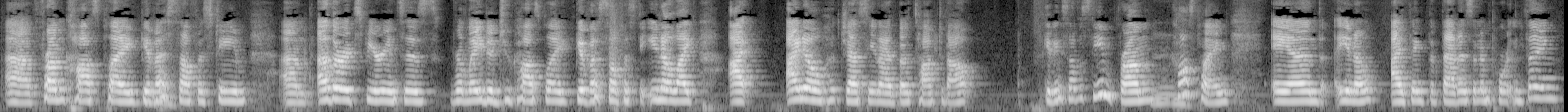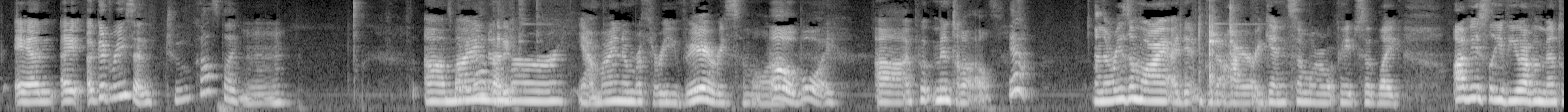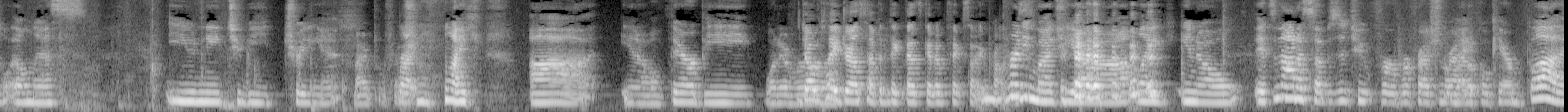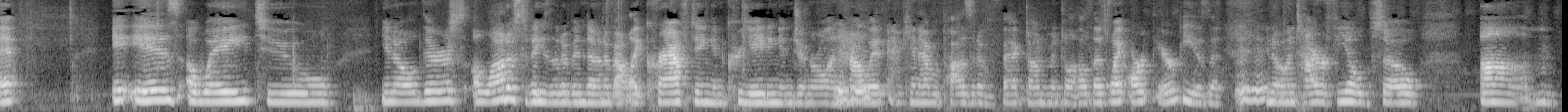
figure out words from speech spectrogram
uh, from cosplay give us self esteem. Um, other experiences related to cosplay give us self esteem. You know, like I I know Jesse and I both talked about getting self esteem from cosplaying. And, you know, I think that that is an important thing and a, a good reason to cosplay. Uh, my I got, buddy. number, yeah, my number three, very similar. Oh, boy. Uh, I put mental health. Yeah. And the reason why I didn't put it higher, again, similar to what Paige said, like, obviously, if you have a mental illness, you need to be treating it by a professional. like, uh, you know, therapy, whatever. Don't play dress up and think that's going to fix all your problems. Pretty much, yeah. like, you know, it's not a substitute for professional Right. medical care, but it is a way to, you know, there's a lot of studies that have been done about like crafting and creating in general and how it can have a positive effect on mental health. That's why art therapy is a, you know, entire field. So, um,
